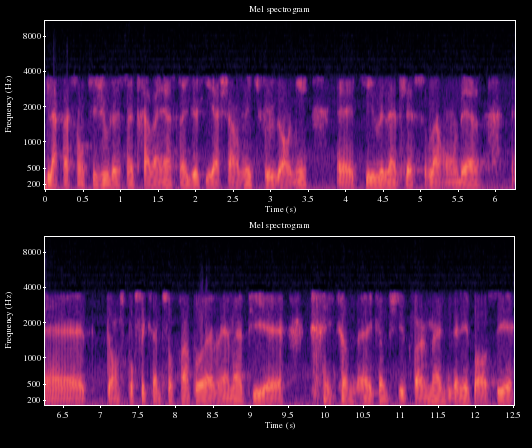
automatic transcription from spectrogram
la façon qu'il joue, c'est un travaillant, c'est un gars qui est acharné, qui veut gagner, euh, qui est relentless sur la rondelle. Donc c'est pour ça que ça me surprend pas vraiment. Puis comme comme je l'ai probablement dit l'année passée,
